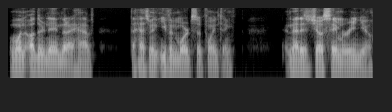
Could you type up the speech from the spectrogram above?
one other name that I have that has been even more disappointing, and that is Jose Mourinho.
